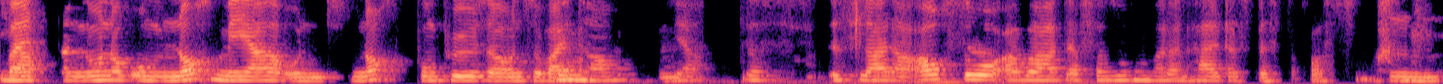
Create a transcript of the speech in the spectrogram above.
weil ja. es dann nur noch um noch mehr und noch pompöser und so weiter. Genau, ja, das ist leider auch so, aber da versuchen wir dann halt das Beste rauszumachen. Mhm.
